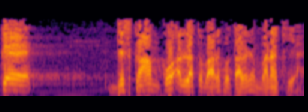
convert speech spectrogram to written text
کہ جس کام کو اللہ تبارک و تعالی نے منع کیا ہے۔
